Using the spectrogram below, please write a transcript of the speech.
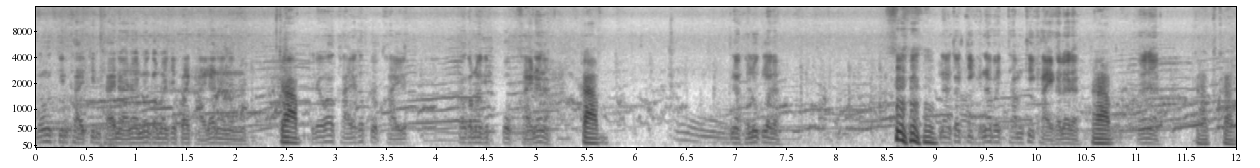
น้องกินไข่กินไข่หน่อยนะน้องกำลังจะไปไข่แล้วนั่นน่ะครับแสดงว่าไข่แล้วก็ปลกไข่เรากำลังจะปลกไข่นั่นน่ะครับเนี่ยเขาลุกแล้วนะนั่นก็จิกนั่นไปทำที่ไข่เขาแล้วนะครับนั่นน่ะครับครับ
